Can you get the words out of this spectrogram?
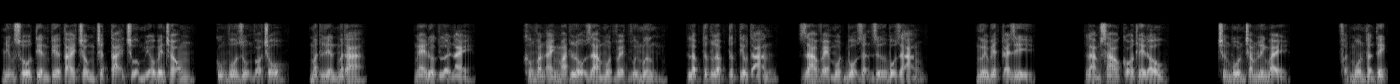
Những số tiền kia tài trồng chất tại chùa miếu bên trong, cũng vô dụng võ chỗ, mất liền mất ta. Nghe được lời này, không văn ánh mắt lộ ra một vệ vui mừng, lập tức lập tức tiêu tán, ra vẻ một bộ giận dữ bộ dáng. Ngươi biết cái gì? Làm sao có thể đâu? Chương bốn trăm linh bảy, phật môn thần tích.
